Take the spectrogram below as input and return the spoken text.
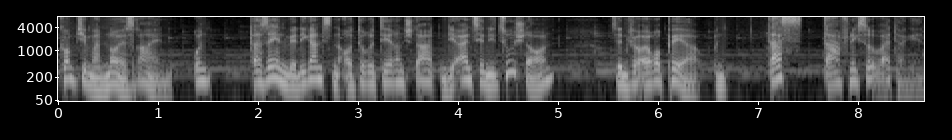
kommt jemand Neues rein. Und da sehen wir die ganzen autoritären Staaten. Die einzigen, die zuschauen, sind wir Europäer. Und das darf nicht so weitergehen.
